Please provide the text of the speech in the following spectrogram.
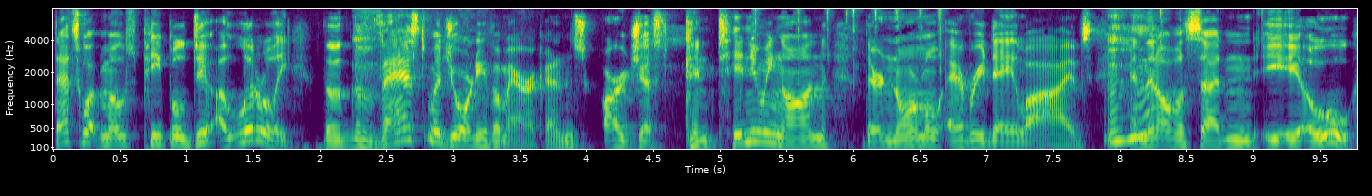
That's what most people do. Uh, literally, the, the vast majority of Americans are just continuing on their normal everyday lives, and then all of a sudden, oh,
